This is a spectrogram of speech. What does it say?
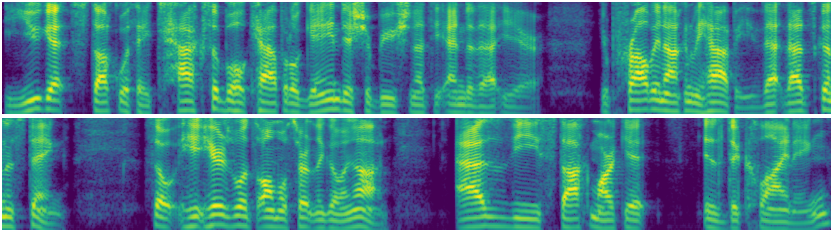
you get stuck with a taxable capital gain distribution at the end of that year. You're probably not going to be happy. That that's going to sting. So here's what's almost certainly going on as the stock market is declining,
